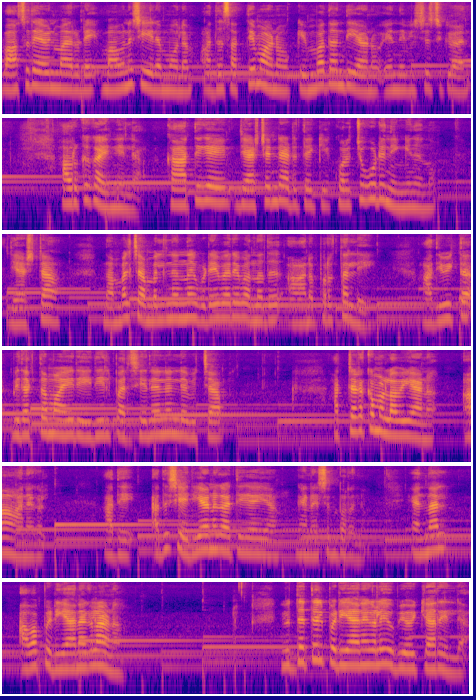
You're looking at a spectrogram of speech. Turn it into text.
വാസുദേവന്മാരുടെ മൗനശീലം മൂലം അത് സത്യമാണോ കിംവദന്തിയാണോ എന്ന് വിശ്വസിക്കുവാൻ അവർക്ക് കഴിഞ്ഞില്ല. കാർത്തികേയൻ ജ്യേഷ്ഠന്റെ അടുത്തേക്ക് കുറച്ചുകൂടി നീങ്ങി നിന്നു. ജ്യേഷ്ഠ നമ്മൾ ചമ്പലിൽ നിന്ന് ഇവിടെ വരെ വന്നത് ആനപ്പുറത്തല്ലേ? അതിവിക്ത വിദഗ്ധമായ രീതിയിൽ പരിശീലനം ലഭിച്ച അച്ചടക്കമുള്ളവയാണ് ആ ആനകൾ. അതെ അത് ശരിയാണ് കാർത്തികേയ ഗണേശൻ പറഞ്ഞു. എന്നാൽ അവ പിടിയാനകളാണ്. യുദ്ധത്തിൽ പിടിയാനകളെ ഉപയോഗിക്കാറില്ല.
